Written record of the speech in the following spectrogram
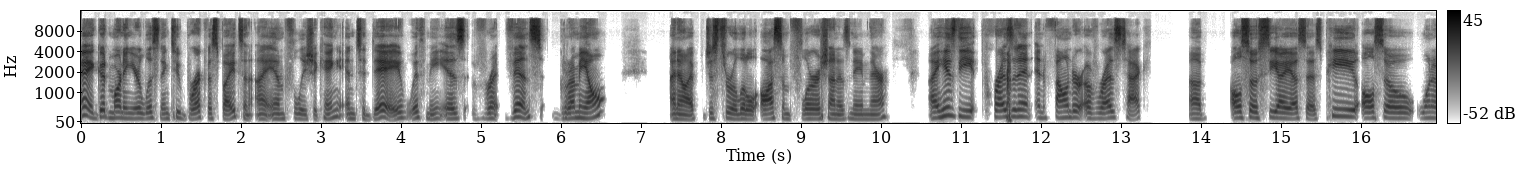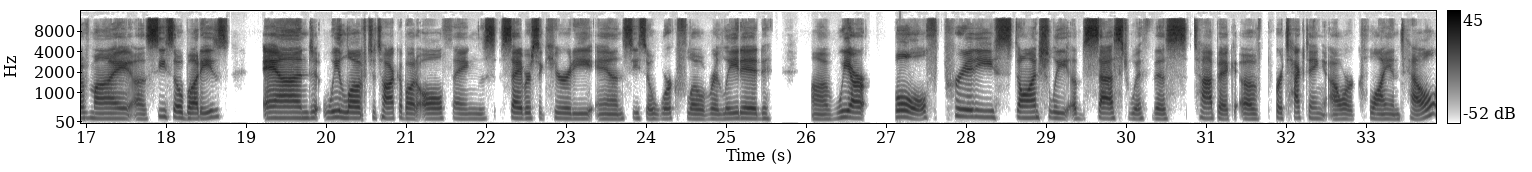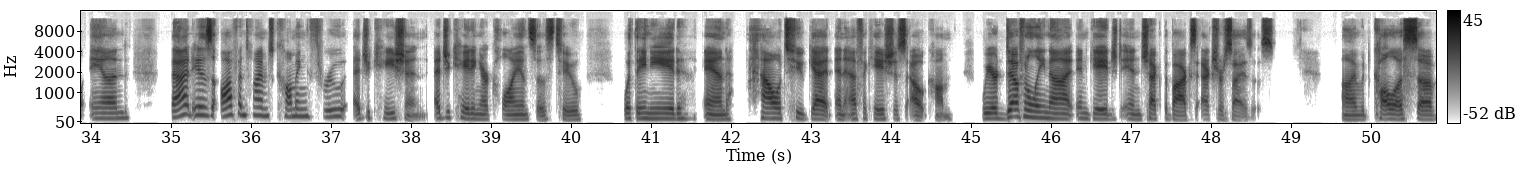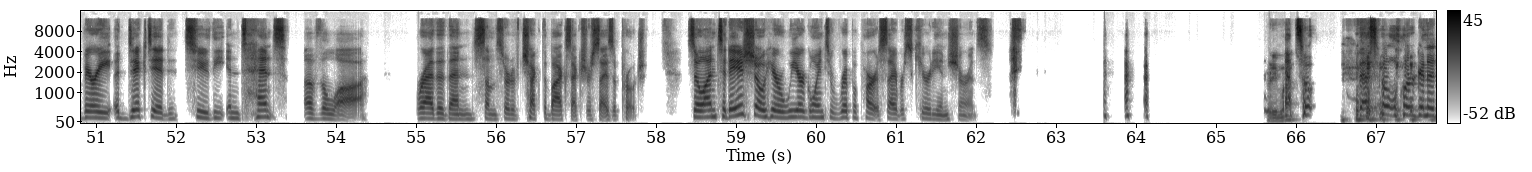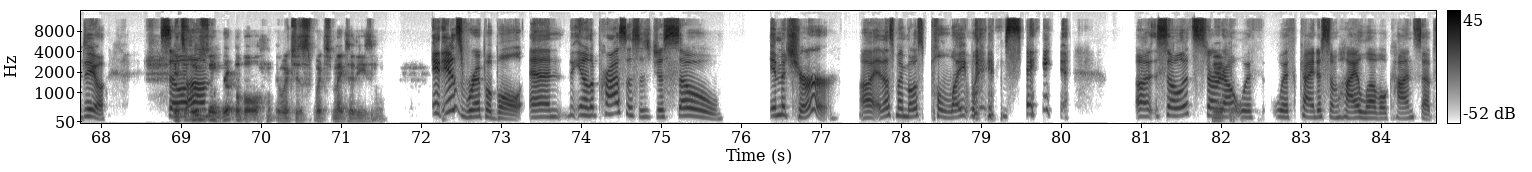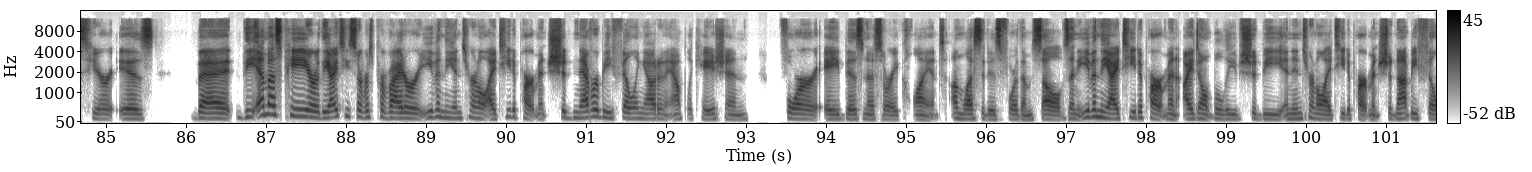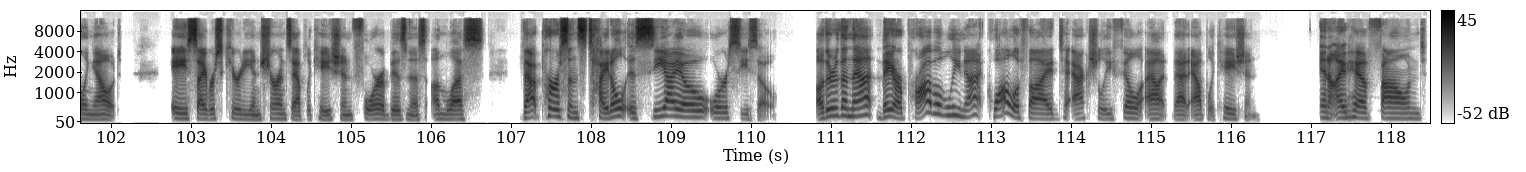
Hey, good morning. You're listening to Breakfast Bites, and I am Felicia King. And today with me is Vince Gremillion. I know I just threw a little awesome flourish on his name there. Uh, he's the president and founder of ResTech, uh, also CISSP, also one of my uh, CISO buddies. And we love to talk about all things cybersecurity and CISO workflow related. Uh, we are both pretty staunchly obsessed with this topic of protecting our clientele. And that is oftentimes coming through education, educating our clients as to what they need and how to get an efficacious outcome. We are definitely not engaged in check the box exercises. I would call us uh, very addicted to the intent of the law rather than some sort of check the box exercise approach. So, on today's show here, we are going to rip apart cybersecurity insurance. Pretty much. That's what, that's what we're going to do. So, it's also um, rippable, which is which makes it easy. It is rippable, and you know the process is just so immature. Uh, that's my most polite way of saying it. Uh, so let's start yeah. out with with kind of some high level concepts here. Is that the MSP or the IT service provider or even the internal IT department should never be filling out an application for a business or a client unless it is for themselves. And even the IT department, I don't believe should be an internal IT department should not be filling out a cybersecurity insurance application for a business unless that person's title is CIO or CISO. Other than that, they are probably not qualified to actually fill out that application. And I have found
